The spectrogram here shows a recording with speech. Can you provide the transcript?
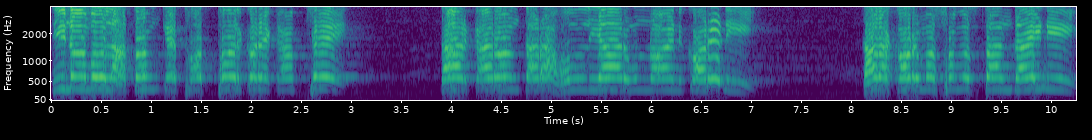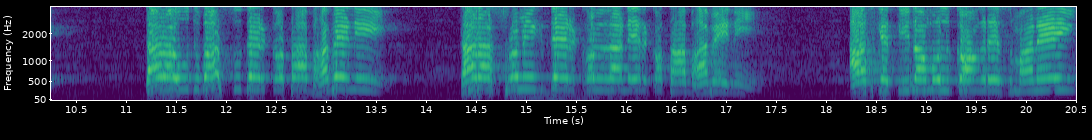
তৃণমূল আতঙ্কে থরথর করে কাঁপছে। তার কারণ তারা হলদিয়ার উন্নয়ন করেনি। তারা কর্মসংস্থান দেয়নি। তারা উদ্বাস্তুদের কথা ভাবেনি। তারা শ্রমিকদের কল্যাণের কথা ভাবেনি। আজকে তৃণমূল কংগ্রেস মানেই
